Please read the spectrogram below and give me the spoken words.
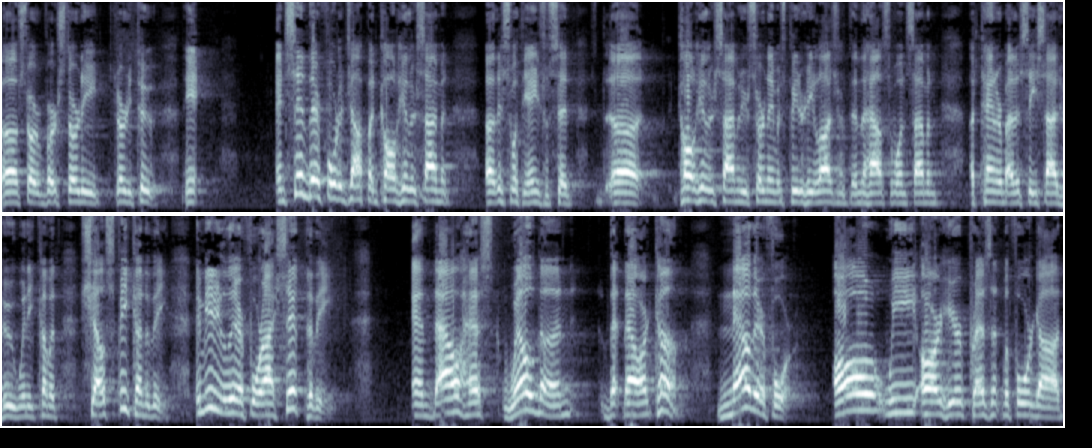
uh, start verse 30, 32. And send therefore to Joppa and call hither Simon. Uh, this is what the angel said. Uh, called hither Simon, whose surname is Peter. He lodgeth in the house of one Simon, a tanner by the seaside, who, when he cometh, shall speak unto thee. Immediately therefore I sent to thee, and thou hast well done that thou art come. Now therefore, all we are here present before God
